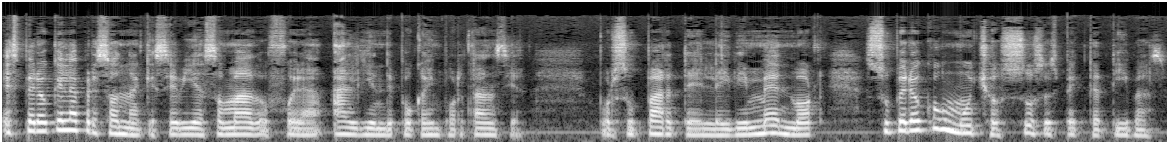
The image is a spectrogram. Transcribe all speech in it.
Esperó que la persona que se había asomado fuera alguien de poca importancia. Por su parte, Lady Medmore superó con mucho sus expectativas.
